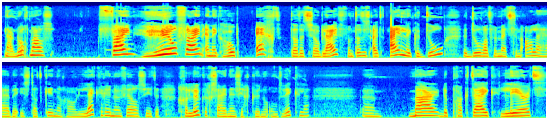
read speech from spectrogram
nou, nogmaals, fijn, heel fijn. En ik hoop echt dat het zo blijft. Want dat is uiteindelijk het doel. Het doel wat we met z'n allen hebben is dat kinderen gewoon lekker in hun vel zitten, gelukkig zijn en zich kunnen ontwikkelen. Um, maar de praktijk leert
